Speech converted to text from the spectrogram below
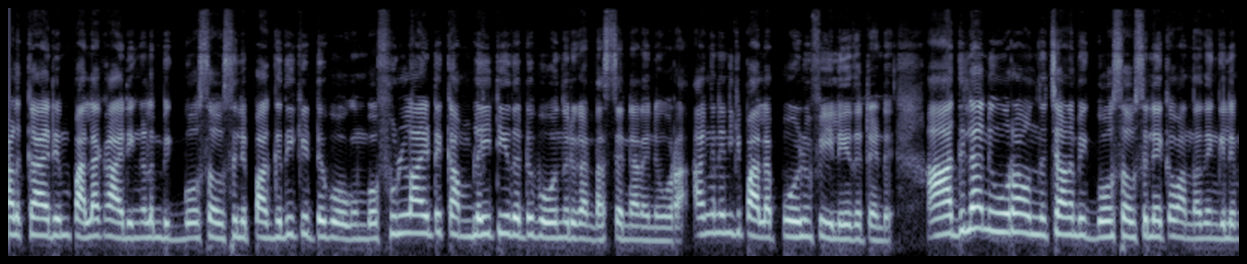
ആൾക്കാരും പല കാര്യങ്ങളും ബിഗ് ബോസ് ഹൗസിൽ പകുതിക്കിട്ട് പോകുമ്പോൾ ഫുള്ളായിട്ട് കംപ്ലീറ്റ് ചെയ്തിട്ട് പോകുന്ന ഒരു കണ്ടസ്റ്റന്റാണ് നൂറ. അങ്ങനെ എനിക്ക് പലപ്പോഴും ഫീൽ ചെയ്തിട്ടുണ്ട്. ആദില നൂറ ഒന്നിച്ചാണ് ബിഗ് ബോസ് ഹൗസിലേക്ക് വന്നതെങ്കിലും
